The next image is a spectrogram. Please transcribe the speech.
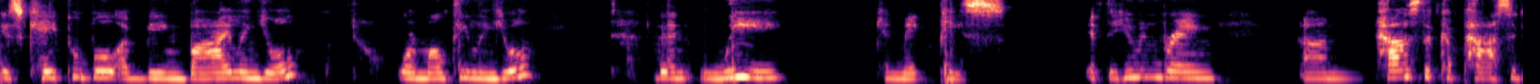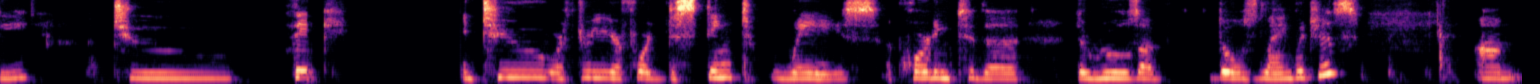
is capable of being bilingual or multilingual, then we can make peace. If the human brain um, has the capacity to think in two or three or four distinct ways according to the, the rules of those languages, um,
